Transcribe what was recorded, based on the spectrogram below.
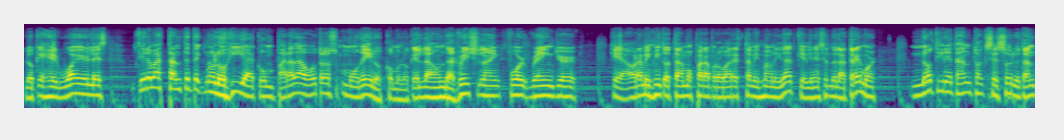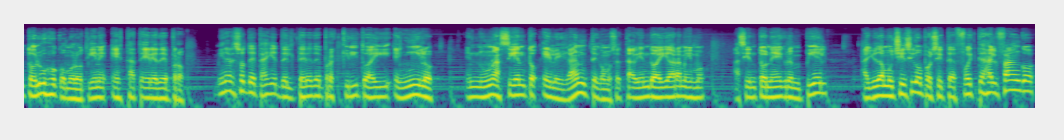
lo que es el wireless, tiene bastante tecnología comparada a otros modelos como lo que es la Honda Ridgeline, Ford Ranger, que ahora mismito estamos para probar esta misma unidad que viene siendo la Tremor. No tiene tanto accesorio, tanto lujo como lo tiene esta TRD Pro. Mira esos detalles del TRD Pro escrito ahí en hilo, en un asiento elegante como se está viendo ahí ahora mismo, asiento negro en piel. Ayuda muchísimo por si te fuiste al fango.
